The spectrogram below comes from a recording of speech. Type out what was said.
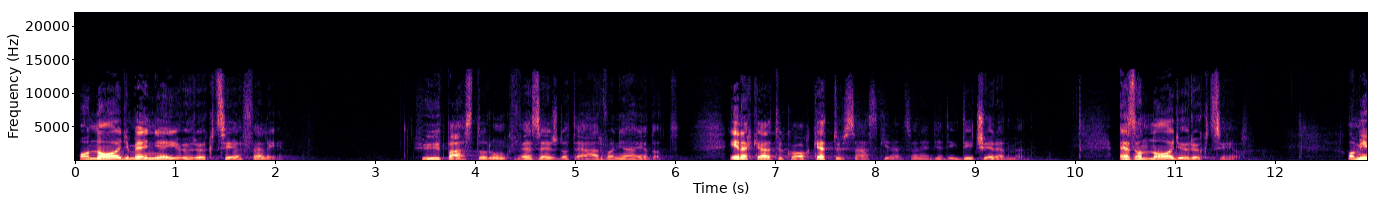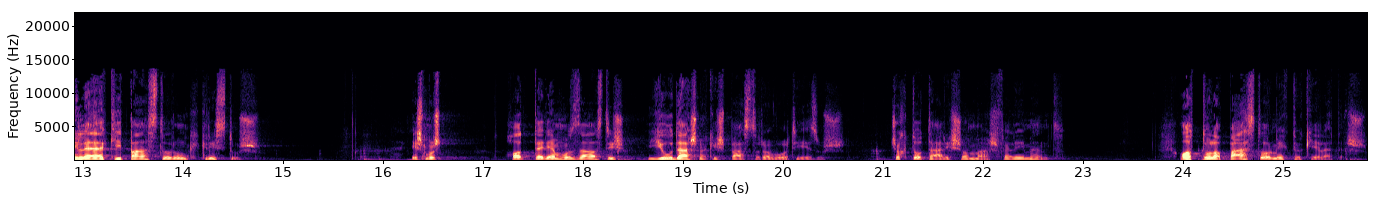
A nagy mennyei örök cél felé. Hű pásztorunk, vezesd a te árvanyájadat. Énekeltük a 291. dicséretben. Ez a nagy örök cél, ami lelki pásztorunk Krisztus. És most hadd tegyem hozzá azt is, Júdásnak is pásztora volt Jézus. Csak totálisan más felé ment. Attól a pásztor még tökéletes.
